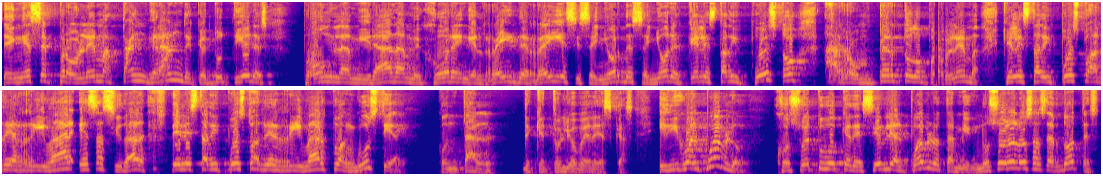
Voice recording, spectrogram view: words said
en ese problema tan grande que tú tienes. Pon la mirada mejor en el Rey de Reyes y Señor de Señores, que Él está dispuesto a romper todo problema, que Él está dispuesto a derribar esa ciudad, Él está dispuesto a derribar tu angustia, con tal de que tú le obedezcas. Y dijo al pueblo, Josué tuvo que decirle al pueblo también, no solo a los sacerdotes,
